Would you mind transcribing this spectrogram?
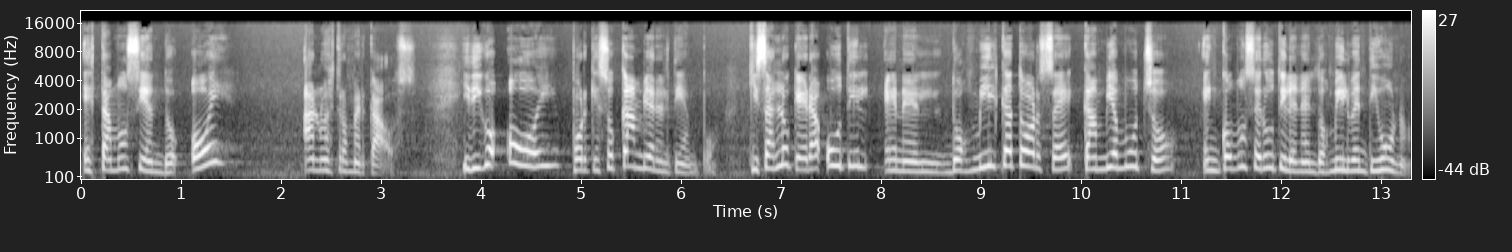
estamos siendo hoy a nuestros mercados. Y digo hoy porque eso cambia en el tiempo. Quizás lo que era útil en el 2014 cambia mucho en cómo ser útil en el 2021.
